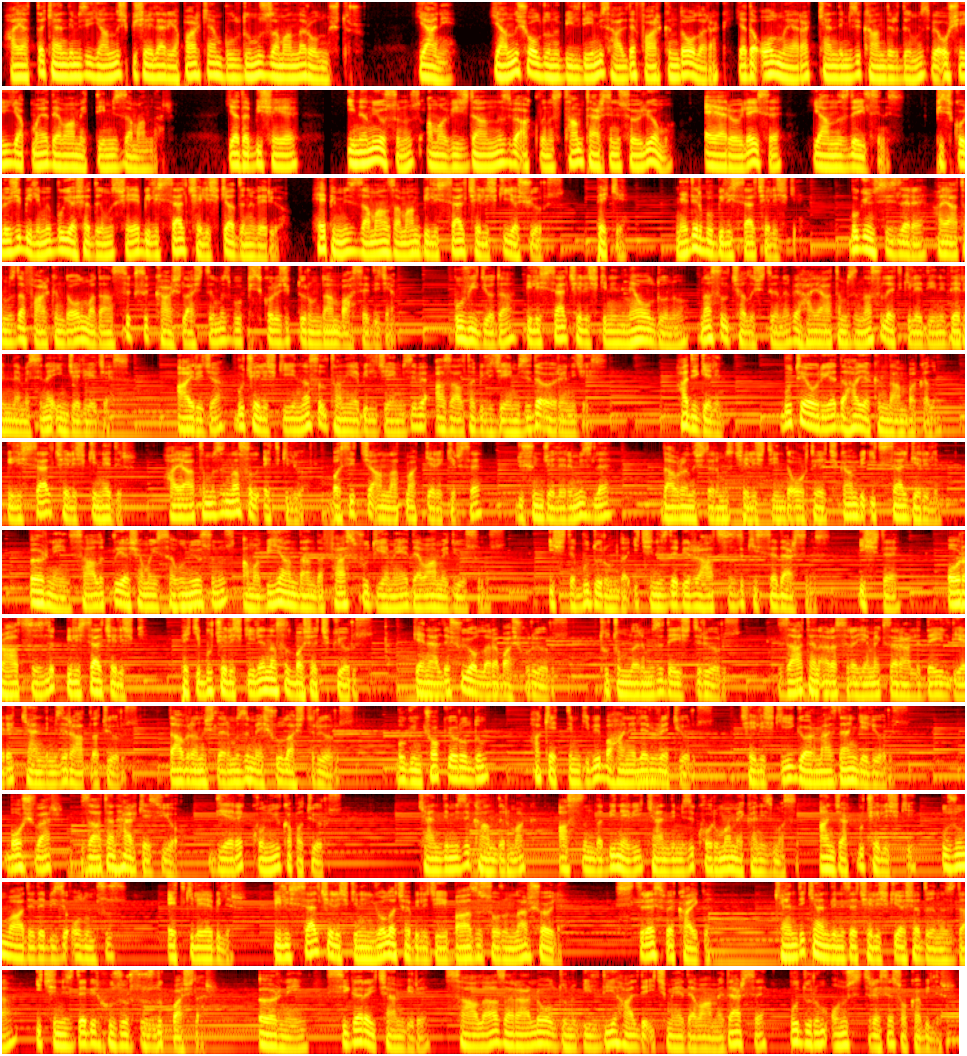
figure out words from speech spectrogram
hayatta kendimizi yanlış bir şeyler yaparken bulduğumuz zamanlar olmuştur. Yani yanlış olduğunu bildiğimiz halde farkında olarak ya da olmayarak kendimizi kandırdığımız ve o şeyi yapmaya devam ettiğimiz zamanlar. Ya da bir şeye inanıyorsunuz ama vicdanınız ve aklınız tam tersini söylüyor mu? Eğer öyleyse yalnız değilsiniz. Psikoloji bilimi bu yaşadığımız şeye bilişsel çelişki adını veriyor. Hepimiz zaman zaman bilişsel çelişki yaşıyoruz. Peki, nedir bu bilişsel çelişki? Bugün sizlere hayatımızda farkında olmadan sık sık karşılaştığımız bu psikolojik durumdan bahsedeceğim. Bu videoda bilişsel çelişkinin ne olduğunu, nasıl çalıştığını ve hayatımızı nasıl etkilediğini derinlemesine inceleyeceğiz. Ayrıca bu çelişkiyi nasıl tanıyabileceğimizi ve azaltabileceğimizi de öğreneceğiz. Hadi gelin. Bu teoriye daha yakından bakalım. Bilişsel çelişki nedir? Hayatımızı nasıl etkiliyor? Basitçe anlatmak gerekirse, düşüncelerimizle davranışlarımız çeliştiğinde ortaya çıkan bir içsel gerilim. Örneğin sağlıklı yaşamayı savunuyorsunuz ama bir yandan da fast food yemeye devam ediyorsunuz. İşte bu durumda içinizde bir rahatsızlık hissedersiniz. İşte o rahatsızlık bilişsel çelişki. Peki bu çelişkiyle nasıl başa çıkıyoruz? Genelde şu yollara başvuruyoruz. Tutumlarımızı değiştiriyoruz. Zaten ara sıra yemek zararlı değil diyerek kendimizi rahatlatıyoruz. Davranışlarımızı meşrulaştırıyoruz. Bugün çok yoruldum, hak ettim gibi bahaneler üretiyoruz. Çelişkiyi görmezden geliyoruz. Boş ver, zaten herkes yiyor diyerek konuyu kapatıyoruz. Kendimizi kandırmak aslında bir nevi kendimizi koruma mekanizması. Ancak bu çelişki uzun vadede bizi olumsuz etkileyebilir. Bilişsel çelişkinin yol açabileceği bazı sorunlar şöyle. Stres ve kaygı. Kendi kendinize çelişki yaşadığınızda içinizde bir huzursuzluk başlar. Örneğin sigara içen biri sağlığa zararlı olduğunu bildiği halde içmeye devam ederse bu durum onu strese sokabilir.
